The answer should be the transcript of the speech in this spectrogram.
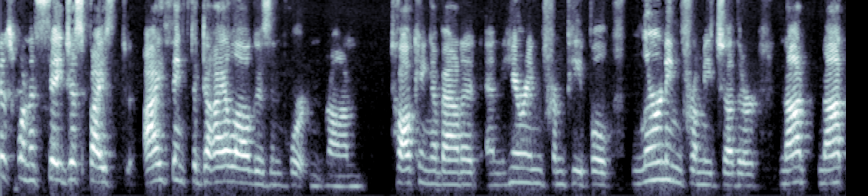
just want to say, just by, I think the dialogue is important, Ron talking about it and hearing from people, learning from each other, not not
